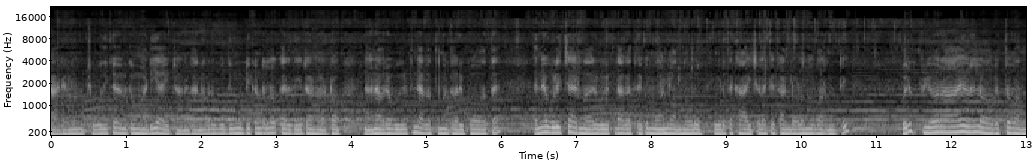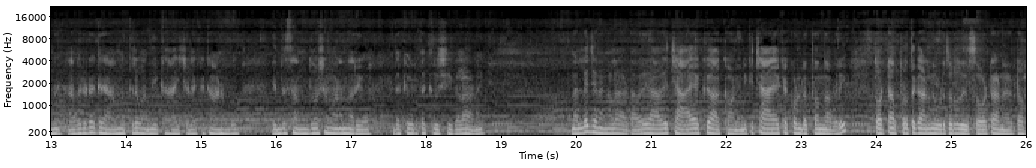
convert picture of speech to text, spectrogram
കാര്യങ്ങളൊന്നും ചോദിക്കാൻ എനിക്ക് മടിയായിട്ടാണ്. കാരണം അവരെ ബുദ്ധിമുട്ടിക്കണ്ടല്ലോ കരുതിയിട്ടാണ് കേട്ടോ. ഞാൻ അവരെ വീട്ടിന്റെ അകത്തൊന്നും കയറി എന്നെ വിളിച്ചായിരുന്നു. അവർ വീട്ടിന്റെ അകത്തേക്ക് മോൻ വന്നോളൂ ഇവിടുത്തെ കാഴ്ചകളൊക്കെ കണ്ടോളൂ എന്ന് പറഞ്ഞിട്ട് ഒരു പ്യുവറായ ഒരു ലോകത്ത് വന്ന് അവരുടെ ഗ്രാമത്തിൽ വന്ന് ഈ കാഴ്ചകളൊക്കെ കാണുമ്പോൾ എന്ത് സന്തോഷമാണെന്നറിയോ? ഇതൊക്കെ ഇവിടുത്തെ കൃഷികളാണ്. നല്ല ജനങ്ങളാണ് കേട്ടോ അവർ രാവിലെ ചായയൊക്കെ ആക്കുകയാണ് എനിക്ക് ചായയൊക്കെ കൊണ്ടുത്തന്നു അവർ തൊട്ടപ്പുറത്ത് കാണുന്ന ഇവിടുത്തെ ഒരു റിസോർട്ടാണ് കേട്ടോ.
